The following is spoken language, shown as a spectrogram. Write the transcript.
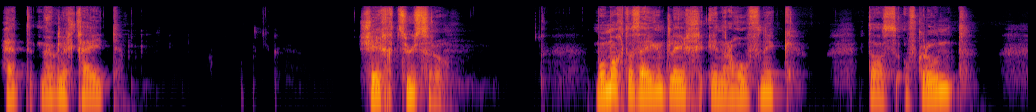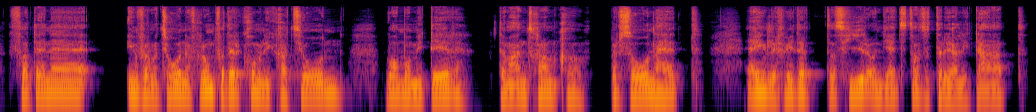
hat die Möglichkeit, Schicht zu äußern. Wo macht das eigentlich in einer Hoffnung, dass aufgrund von diesen Informationen, aufgrund von der Kommunikation, die man mit der demenzkranken Person hat, eigentlich wieder das Hier und Jetzt, also die Realität,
